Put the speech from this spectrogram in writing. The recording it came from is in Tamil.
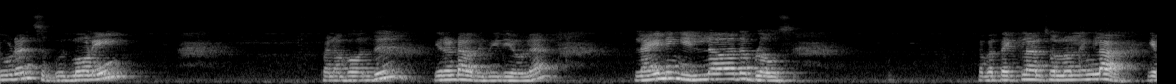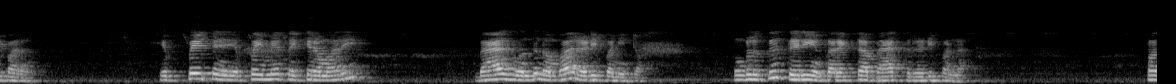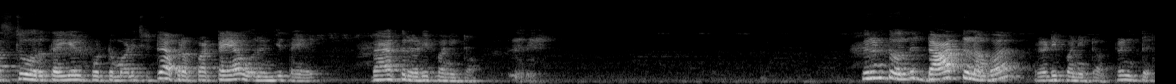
ஸ்டூடெண்ட்ஸ் குட் மார்னிங் இப்போ நம்ம வந்து இரண்டாவது வீடியோவில் லைனிங் இல்லாத ப்ளவுஸ் நம்ம தைக்கலான்னு சொன்னோம் இல்லைங்களா? இங்கே பாருங்கள் எப்போ எப்பயுமே தைக்கிற மாதிரி பேக் வந்து நம்ம ரெடி பண்ணிட்டோம். உங்களுக்கு தெரியும் கரெக்டாக பேக் ரெடி பண்ண. ஃபஸ்ட்டு ஒரு தையல் போட்டு மடிச்சுட்டு அப்புறம் பட்டையாக ஒரு இஞ்சி தையல். பேக் ரெடி பண்ணிட்டோம். பிரிண்ட் வந்து டாட்டு நம்ம ரெடி பண்ணிட்டோம் பிரிண்ட்டு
